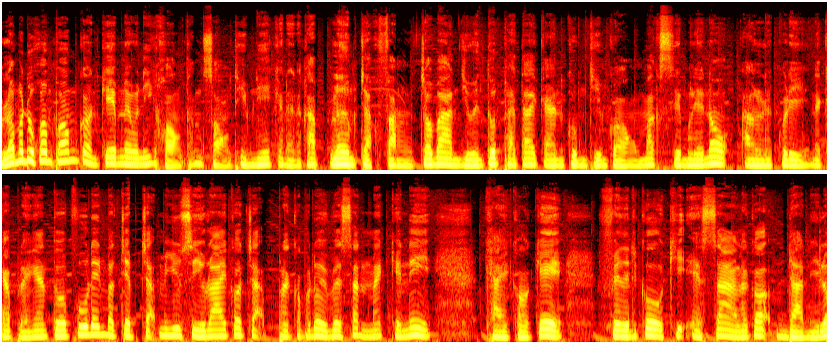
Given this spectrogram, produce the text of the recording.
เรามาดูความพร้อมก่อนเกมในวันนี้ของทั้ง 2 ทีมนี้กันเลยนะครับ เริ่มจากฝั่งเจ้าบ้านยูเวนตุสภายใต้การคุมทีมของมักซิมเลโนอัลเลกรีนะครับรายงานตัวผู้เล่นบาดเจ็บจะมีอยู่4รายก็จะประกอบไปด้วยเวสันแมคเคนนี่ไคคอเก้ เฟเดริโกคิเอซ่าแล้วก็ดานิโล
